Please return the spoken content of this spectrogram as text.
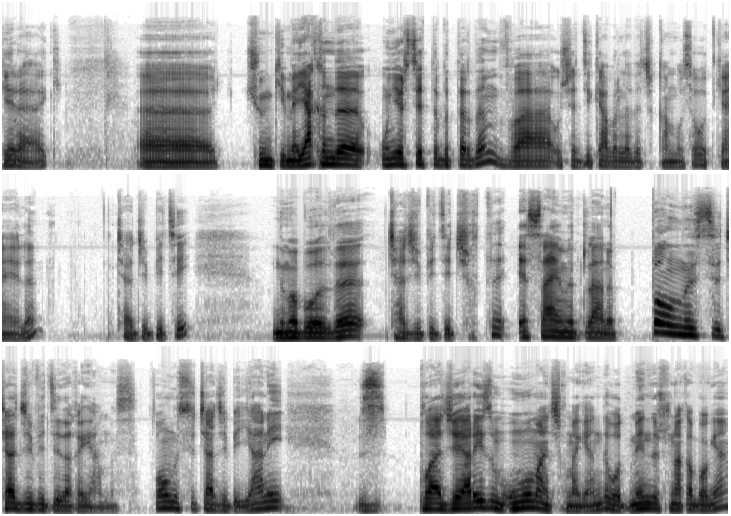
kerak. Ehm, chunki men yaqinda universitetni bitirdim va o'sha dekabrlarda chiqqan bo'lsa o'tgan yili chat gpt nima bo'ldi? Chat gpt chiqdi. Assignmentlarni полностью chat gptda qilganmiz. Полностью chat gpt ya'ni plagiarizm umuman chiqmaganda вот menda shunaqa bo'lgan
